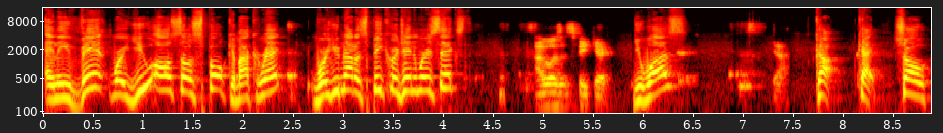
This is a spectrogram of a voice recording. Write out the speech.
An event where you also spoke. Am I correct? Were you not a speaker on January 6th? I wasn't speaker. You was? Yeah. Okay. So,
